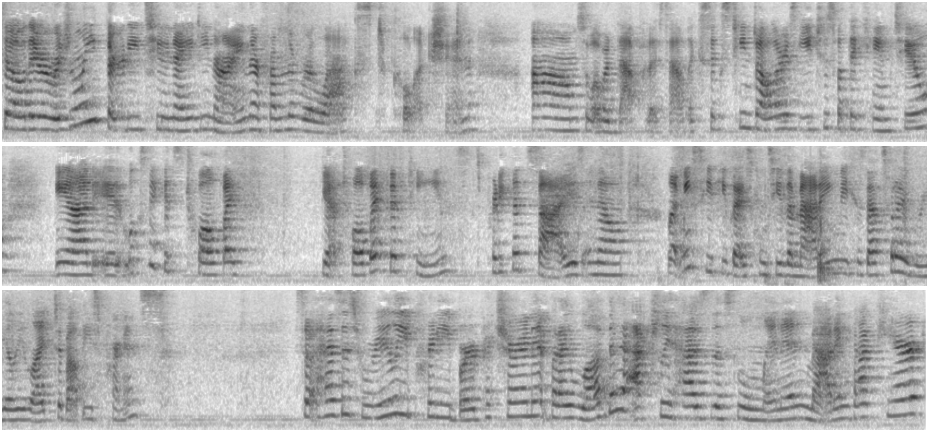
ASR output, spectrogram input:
So they were originally $32.99. They're from the Relaxed collection. Um, so what would that put us at? Like $16 each is what they came to. And it looks like it's 12 by, yeah, 12 by 15. So it's pretty good size. And now let me see if you guys can see the matting because that's what I really liked about these prints. So it has this really pretty bird picture in it, but I love that it actually has this linen matting back here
